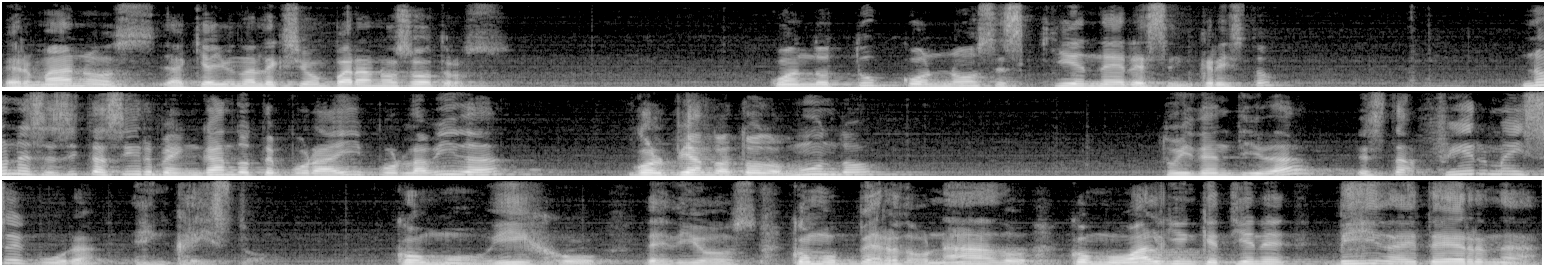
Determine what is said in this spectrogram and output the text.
Hermanos, y aquí hay una lección para nosotros. Cuando tú conoces quién eres en Cristo, no necesitas ir vengándote por ahí, por la vida, golpeando a todo mundo. Tu identidad está firme y segura en Cristo, como hijo de Dios, como perdonado, como alguien que tiene vida eterna.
